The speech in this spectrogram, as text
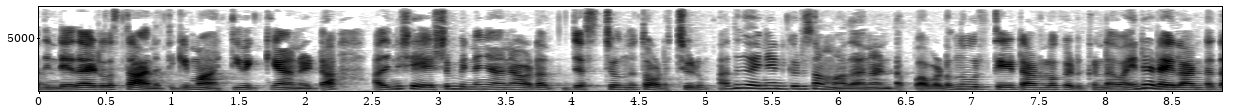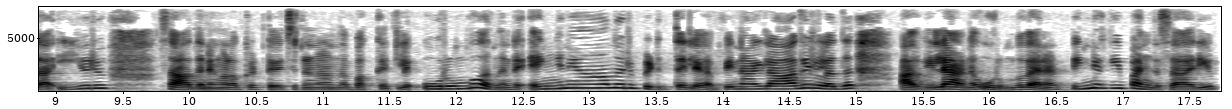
അതിന്റെതായിട്ടുള്ള സ്ഥാനത്തേക്ക് മാറ്റി വെക്കുകയാണ് കേട്ടോ. അതിന് ശേഷം പിന്നെ ഞാൻ അവിടെ ജസ്റ്റ് ഒന്ന് തുടച്ചിടും. അത് കഴിഞ്ഞ് എനിക്കൊരു സമാധാനമുണ്ട് അപ്പോൾ അവിടെ ഒന്ന് വൃത്തിയായിട്ടാണല്ലോ കിടക്കുന്നുണ്ടാവുക അതിന്റെ ഇടയിലാണ് കേട്ടോ ദാ ഈ ഒരു സാധനങ്ങളൊക്കെ ഇട്ട് വെച്ചിട്ടുണ്ടാകുന്ന ബക്കറ്റിൽ ഉറുമ്പ് വന്നിട്ടുണ്ട്. എങ്ങനെയാണെന്നൊരു പിടുത്തൽ. പിന്നെ അതിലാകെ ഉള്ളത് അവിലാണ് ഉറുമ്പ് വരാൻ. പിന്നെ ഈ പഞ്ചസാരയും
